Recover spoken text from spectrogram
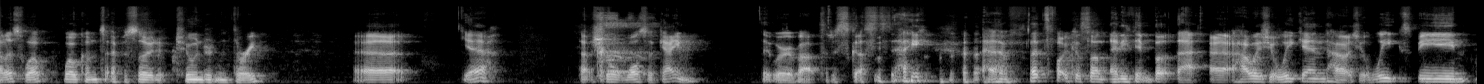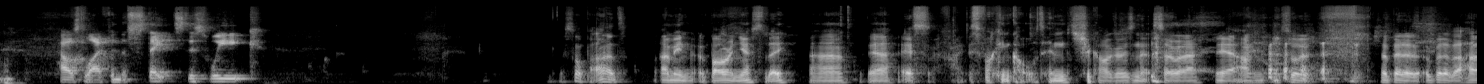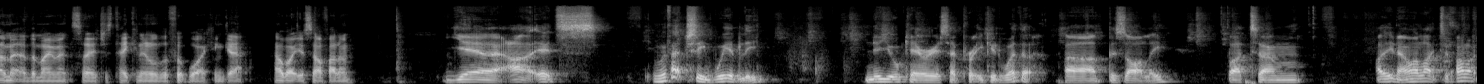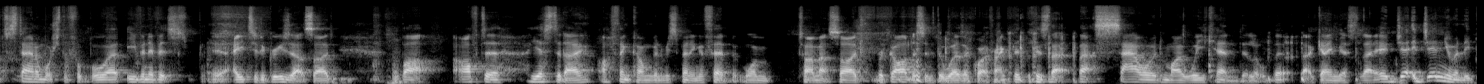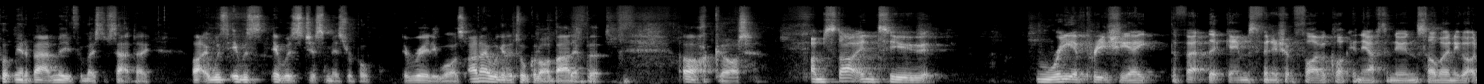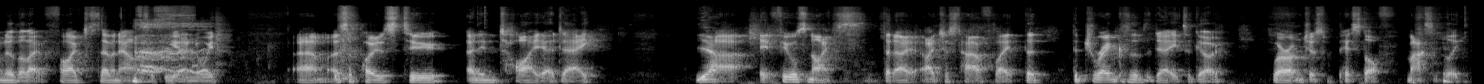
fellas. Well, welcome to episode 203. Uh, yeah, that sure was a game that we're about to discuss today. um, let's focus on anything but that. Uh, how was your weekend? How has your week's been? How's life in the States this week? It's not bad. I mean, a barring yesterday, uh, yeah, it's it's fucking cold in Chicago, isn't it? So uh, yeah, I'm, I'm, sort of a bit of a bit of a hermit at the moment. So just taking in all the football I can get. How about yourself, Adam? Yeah, uh, it's we've actually weirdly New York areas had pretty good weather, uh, bizarrely, but um, I, you know I like to I like to stand and watch the football, uh, even if it's eighty degrees outside, but after yesterday, I think I'm going to be spending a fair bit more time outside, regardless of the weather, quite frankly, because that that soured my weekend a little bit. That game yesterday, it, it genuinely put me in a bad mood for most of Saturday. Like it was, it was, it was just miserable. It really was. I know we're going to talk a lot about it, but oh god, I'm starting to reappreciate the fact that games finish at five o'clock in the afternoon, so I've only got another like five to seven hours to be annoyed, um, as opposed to an entire day. Yeah, uh, it feels nice that I, I just have like the the dregs of the day to go, where I'm just pissed off massively.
